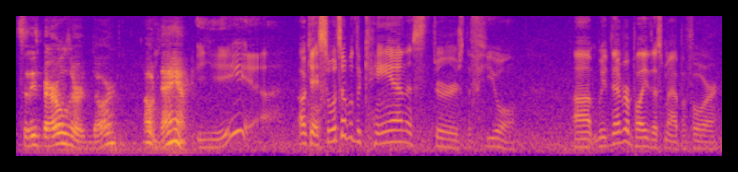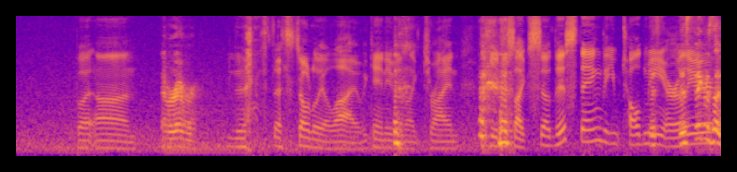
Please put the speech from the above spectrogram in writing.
So these barrels are a door? Oh damn! Yeah. Okay, so what's up with the canisters, the fuel? Um, we've never played this map before, but um, Never ever. that's totally a lie. We can't even like try and. You're just like, so this thing that you told me This, earlier. this thing is a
